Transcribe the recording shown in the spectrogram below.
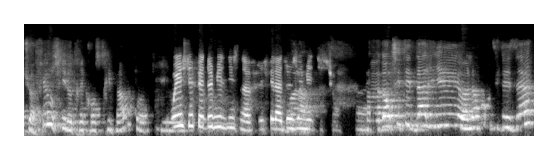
Tu as fait aussi le très cross trip, hein, Oui, j'ai fait 2019. J'ai fait la deuxième édition. donc, c'était d'allier l'amour du désert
